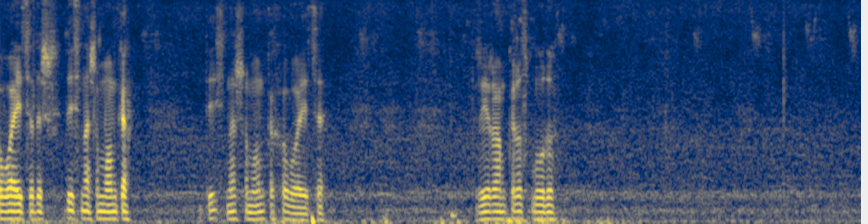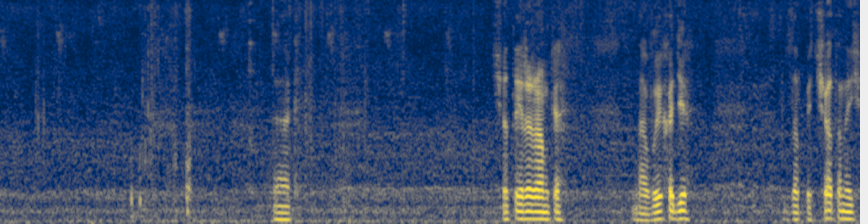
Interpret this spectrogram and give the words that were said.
Ховається десь, десь наша мамка. Десь наша мамка ховається. Три рамки розплоду. Так. Чотири рамки на виході. Запечатаний.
